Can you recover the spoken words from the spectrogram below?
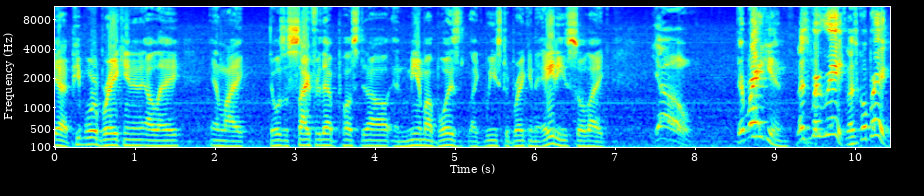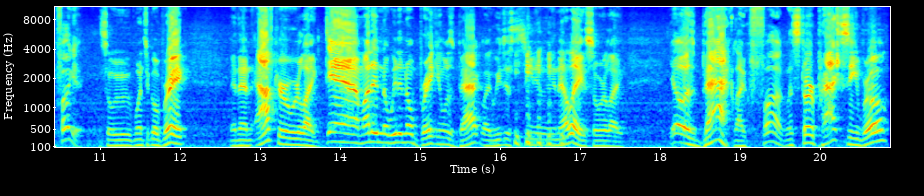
Yeah, people were breaking in LA, and like there was a cipher that posted out, and me and my boys like we used to break in the '80s. So like, yo, they're breaking. Let's break, break. Let's go break. Fuck it. So we went to go break, and then after we were like, damn, I didn't know we didn't know breaking was back. Like we just seen it in LA. So we're like, yo, it's back. Like fuck, let's start practicing, bro.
